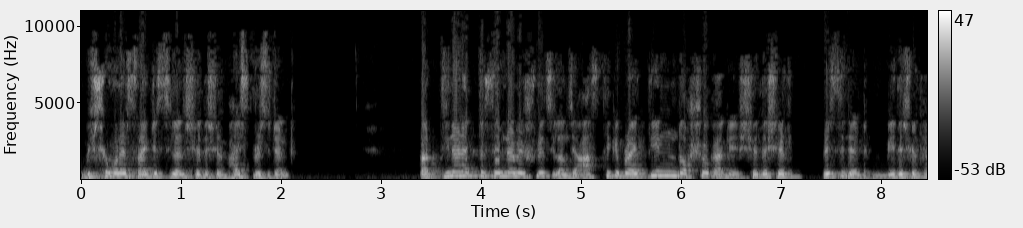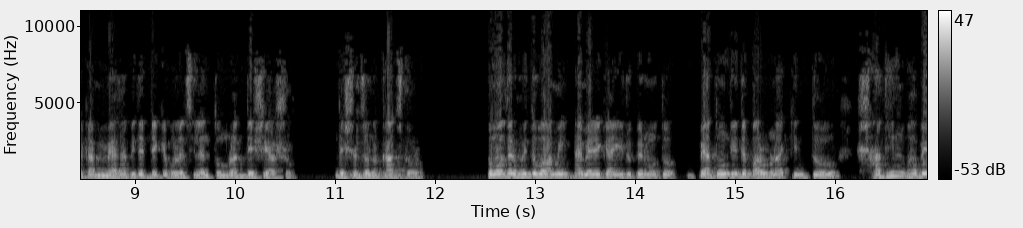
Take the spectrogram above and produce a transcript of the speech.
বিশ্বমানের সায়েন্টিস্ট ছিলেন, সে দেশের ভাইস প্রেসিডেন্ট তার তিনার একটা সেমিনার শুনেছিলাম যে আজ থেকে প্রায় তিন দশক আগে সে দেশের প্রেসিডেন্ট বিদেশে থাকা মেধাবীদের ডেকে বলেছিলেন, তোমরা দেশে আসো, দেশের জন্য কাজ করো। তোমাদের হয়তো আমি আমেরিকা, ইউরোপের মতো বেতন দিতে পারব না, কিন্তু স্বাধীনভাবে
